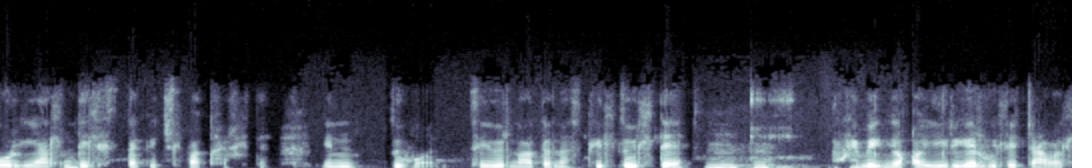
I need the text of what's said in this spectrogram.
өөрийгөө ялан дэлэх хэвээр гэж л бодох хэрэгтэй. Энэ зөв цэвэр нодоноос сэтгэл зүйлтэй. Бүх юм ингээ гоё эргээр хүлээж авал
